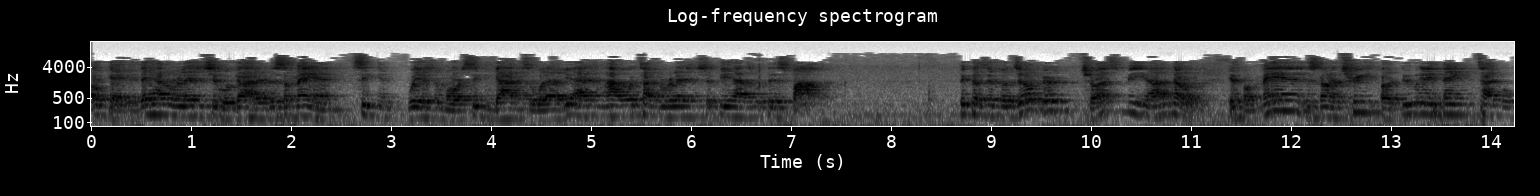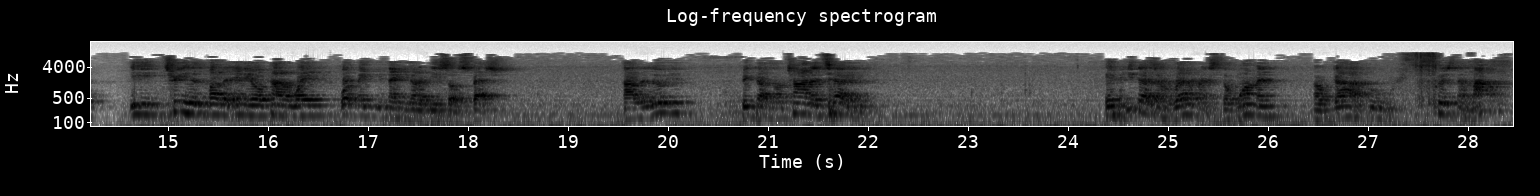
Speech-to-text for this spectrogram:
okay, if they have a relationship with God. If it's a man seeking wisdom or seeking guidance or whatever, you ask him how what type of relationship he has with his father. Because if a joker, trust me, I know, if a man is going to treat or do anything type of he treat his mother any old kind of way, what makes you think you're going to be so special? Hallelujah. Because I'm trying to tell you, if he doesn't reverence the woman of God who pushed him out,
